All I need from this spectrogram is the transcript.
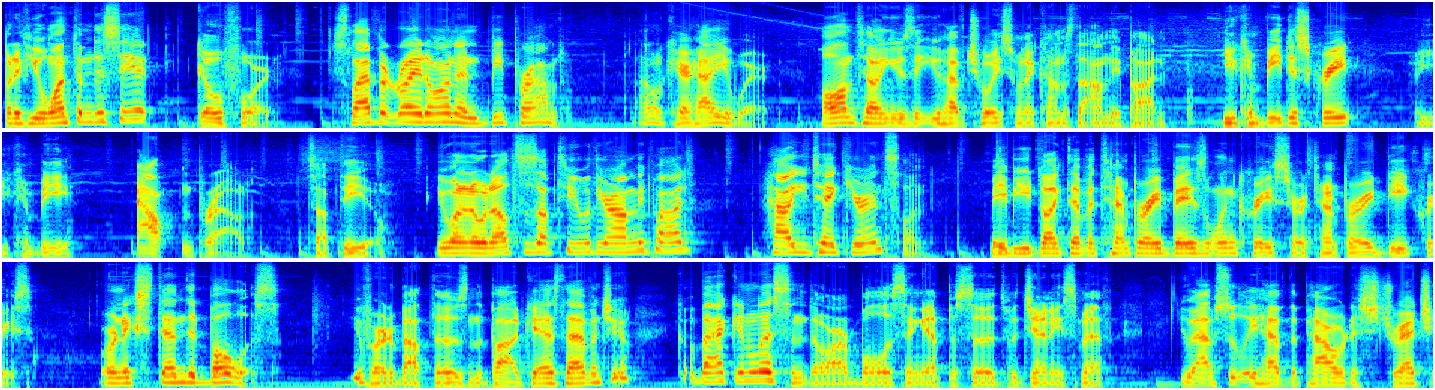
But if you want them to see it, go for it. Slap it right on and be proud. I don't care how you wear it. All I'm telling you is that you have choice when it comes to Omnipod. You can be discreet or you can be out and proud. It's up to you. You want to know what else is up to you with your Omnipod? How you take your insulin. Maybe you'd like to have a temporary basal increase or a temporary decrease. or an extended bolus. You've heard about those in the podcast, haven't you? Go back and listen to our bolusing episodes with Jenny Smith. You absolutely have the power to stretch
